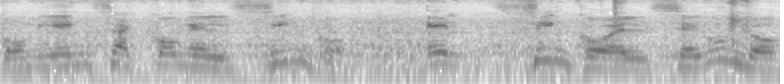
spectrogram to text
Comienza con el 5. El 5, el segundo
